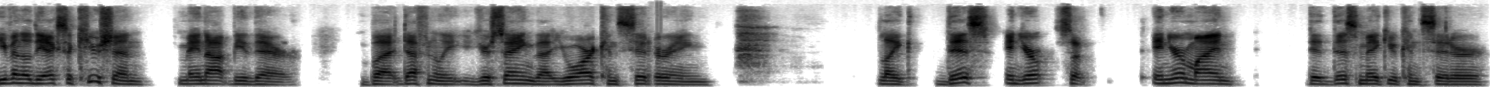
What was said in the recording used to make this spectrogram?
even though the execution may not be there but definitely you're saying that you are considering like this in your so in your mind did this make you consider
